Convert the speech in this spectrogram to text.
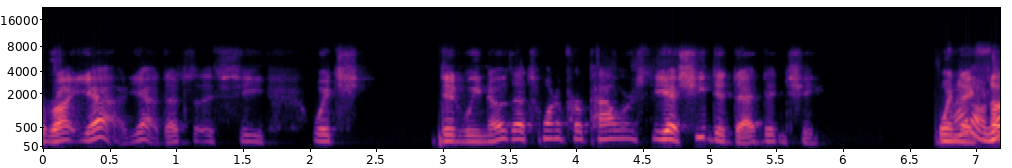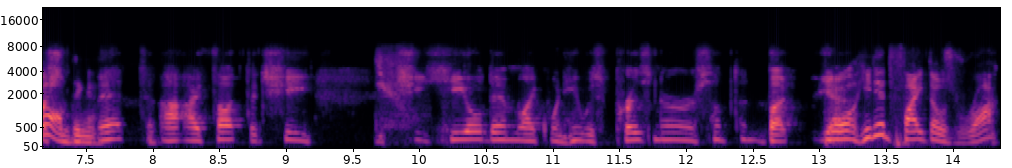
Right. Yeah. Yeah. That's uh, she. Which did we know that's one of her powers? Yeah, she did that, didn't she? When I they know, first thinking- met, I, I thought that she she healed him like when he was prisoner or something. But yeah, Well, he did fight those rock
